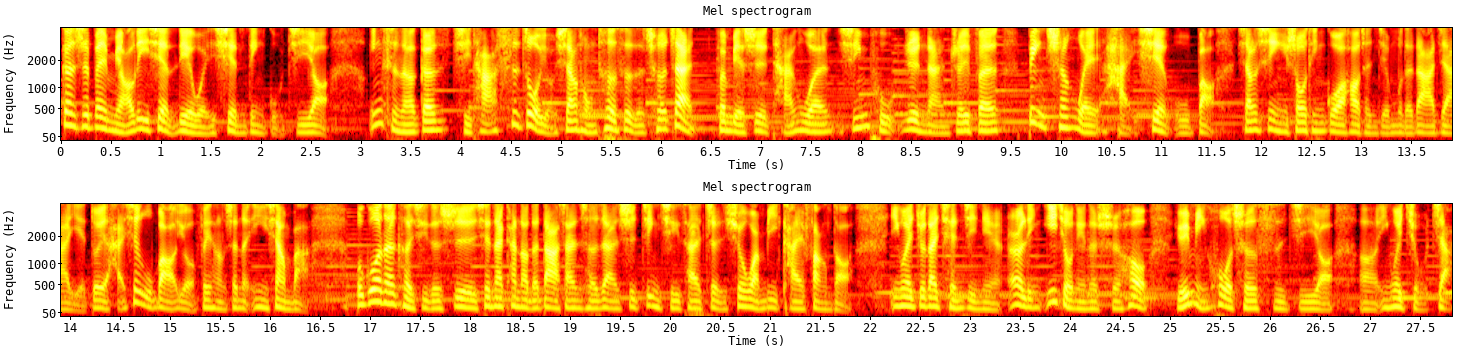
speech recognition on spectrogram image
更是被苗栗县列为限定古迹哦。因此呢，跟其他四座有相同特色的车站，分别是潭文、新浦、日南、追分，并称为海线五宝。相信收听过浩辰节目的大家，也对海线五宝有非常深的印象吧。不过呢，可惜的是，现在看到的大山车站是近期才整修完毕开放的，因为就在前几年，二零一九年的时候，有一名货车司机哦，呃，因为酒驾。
